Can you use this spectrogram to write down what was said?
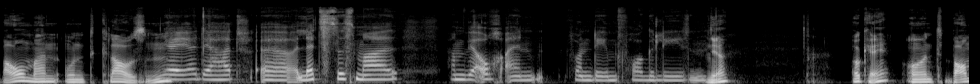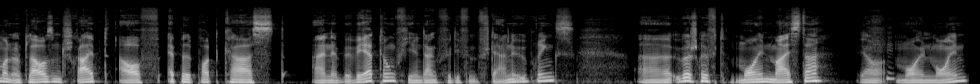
Baumann und Klausen. Ja, ja, der hat äh, letztes Mal haben wir auch einen von dem vorgelesen. Ja. Okay. Und Baumann und Klausen schreibt auf Apple Podcast eine Bewertung. Vielen Dank für die fünf Sterne übrigens. Äh, Überschrift Moin Meister. Ja, moin, moin.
